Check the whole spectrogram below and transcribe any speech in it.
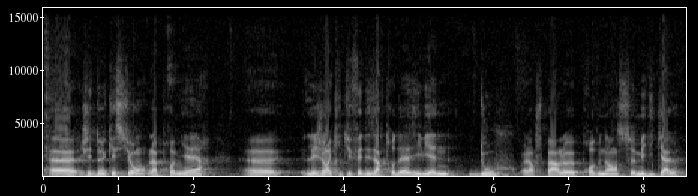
Euh, J'ai deux questions. La première, euh, les gens à qui tu fais des arthrodèses, ils viennent d'où? Alors je parle provenance médicale.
